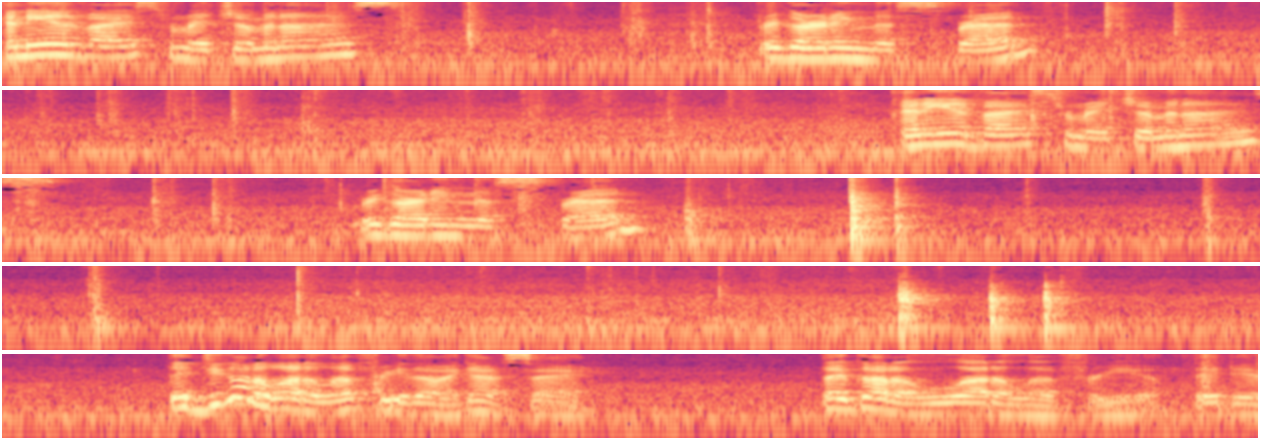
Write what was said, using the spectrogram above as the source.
Any advice for my Geminis? Regarding this spread? Any advice for my Geminis regarding this spread? They do got a lot of love for you though, I gotta say. They've got a lot of love for you. They do.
